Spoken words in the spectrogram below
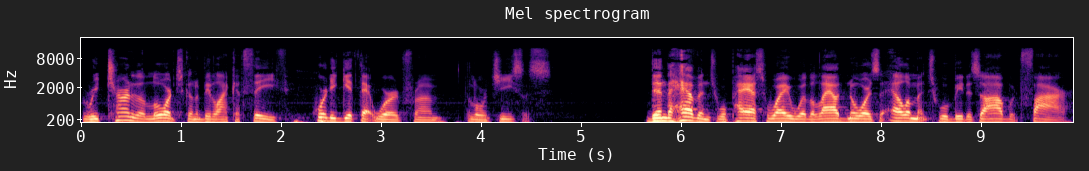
return of the Lord is going to be like a thief. Where did he get that word from? The Lord Jesus. Then the heavens will pass away with a loud noise, the elements will be dissolved with fire,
